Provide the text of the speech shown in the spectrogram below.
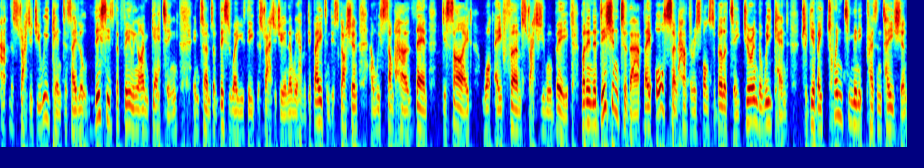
at the strategy weekend to say, look, this is the feeling I'm getting in terms of this is where you think the strategy. And then we have a debate and discussion, and we somehow then decide what a firm strategy will be. But in addition to that, they also have the responsibility during the weekend to give a 20 minute presentation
